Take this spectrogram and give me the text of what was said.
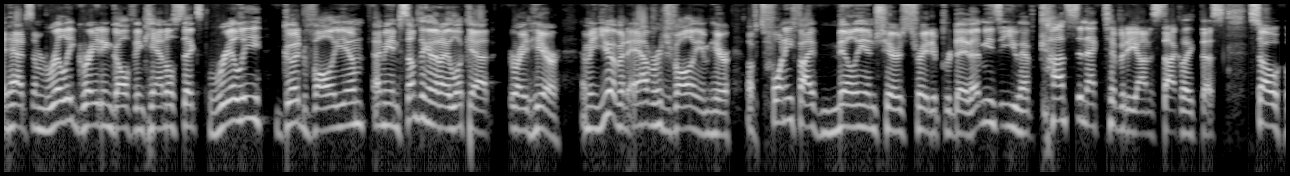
It had some really great engulfing candlesticks, really good volume. I mean, something that I look at right here. I mean, you have an average volume here of 25 million shares traded per day. That means that you have constant activity on a stock like this. So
